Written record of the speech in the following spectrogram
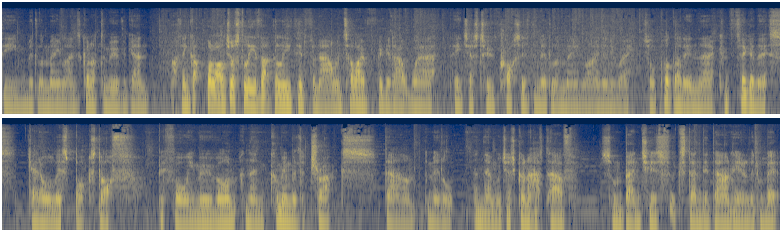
the Midland Main Line is going to have to move again. I think, well, I'll just leave that deleted for now until I've figured out where HS2 crosses the Midland Main Line anyway. So I'll put that in there, configure this, get all this boxed off before we move on, and then come in with the tracks down the middle, and then we're just going to have to have some benches extended down here a little bit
